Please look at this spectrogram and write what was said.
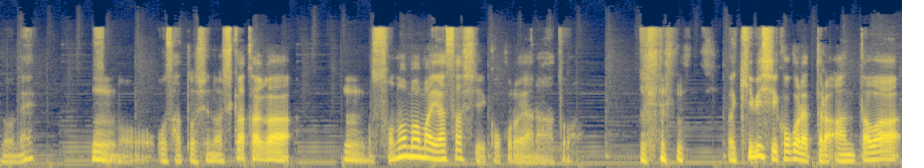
のね、うん。そのお諭しの仕方がうん。そのまま優しい心やなと。厳しい心やったらあんたは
